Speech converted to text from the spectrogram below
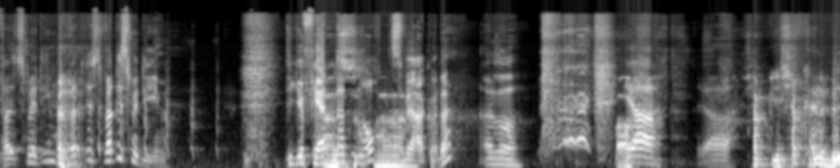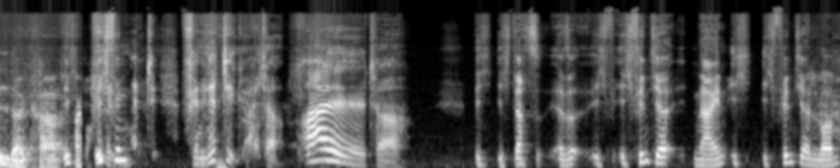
Was ist mit ihm? Was ist, was ist mit ihm? die Gefährten Also, hatten auch einen äh, Zwerg, oder? Also, Oh, Ja, ja. Ich habe ich hab keine Bilder gerade. ich, Fuck. ich finde, Fnatic, Alter. Alter. ich, ich dachte, also ich, ich finde ja, nein, ich, ich finde ja London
